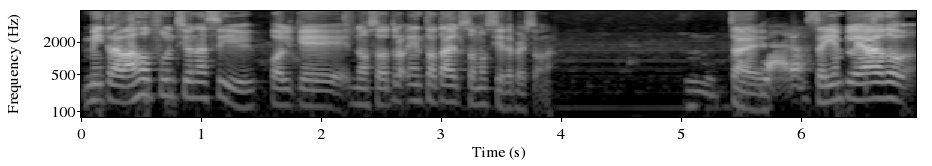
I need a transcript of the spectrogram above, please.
Mi trabajo funciona así porque nosotros en total somos siete personas. Mm, O sea, Claro. seis empleados,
